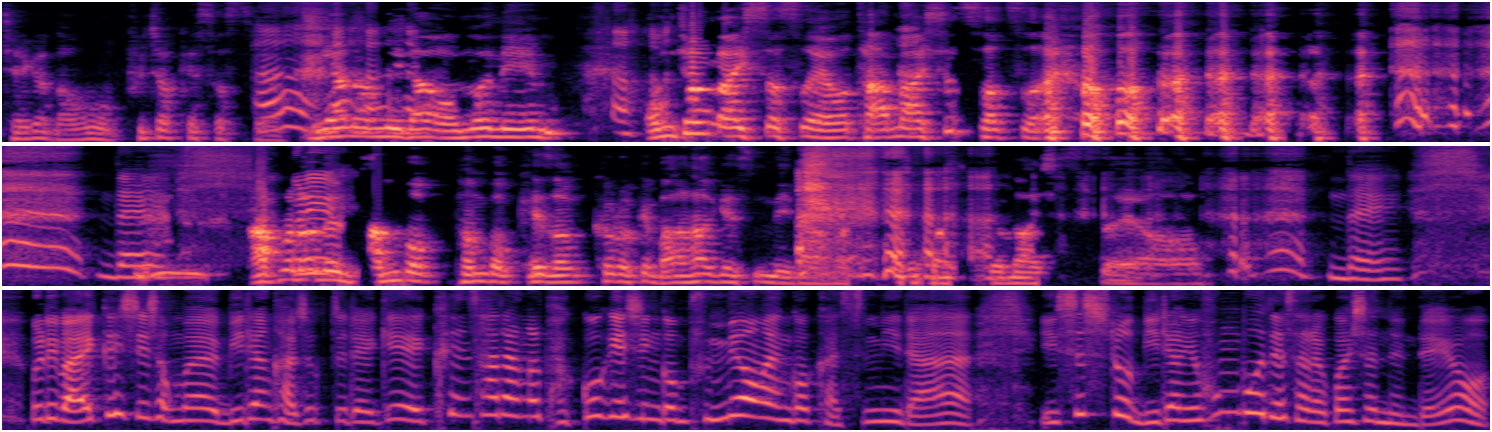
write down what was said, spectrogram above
제가 너무 부족했었어요. 아. 미안합니다, 어머님. 엄청 맛있었어요. 다 맛있었어요. 네. 앞으로는 우리- 반복, 반복해서 그렇게 말하겠습니다. 맛있어요. 네. 우리 마이클 씨 정말 밀양 가족들에게 큰 사랑을 받고 계신 건 분명한 것 같습니다. 이 스스로 밀양의 홍보대사라고 하셨는데요.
